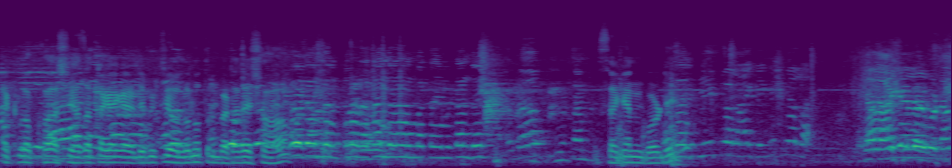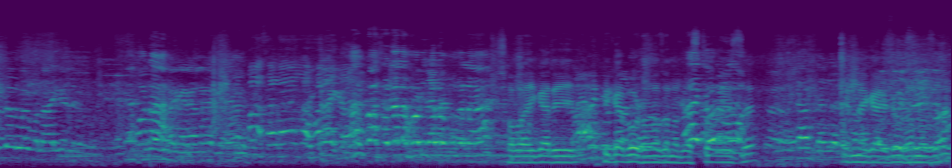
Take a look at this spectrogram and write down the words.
এক লক্ষ আশি হাজার টাকায় গাড়িটি বিক্রি হলো নতুন ব্যাটারি সহ। সেকেন্ড বডি সবাই গাড়ি পিক আপে ওঠানোর জন্য ব্যস্ত হয়েছে কেমনি গাড়িটি ওঠানো যায়?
